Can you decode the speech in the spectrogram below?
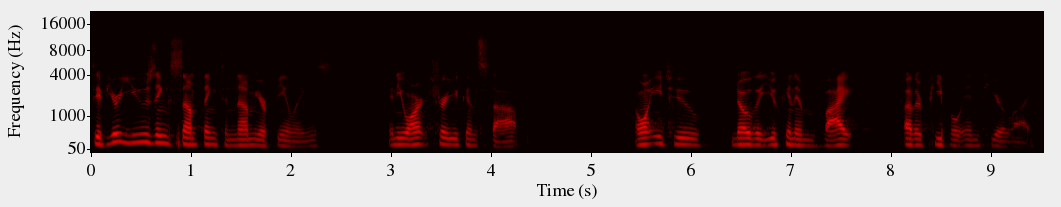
See, if you're using something to numb your feelings and you aren't sure you can stop, I want you to know that you can invite other people into your life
